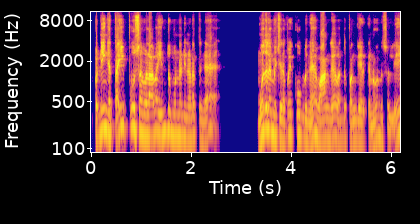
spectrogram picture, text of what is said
இப்ப நீங்க தைப்பூச விழாவை இந்து முன்னணி நடத்துங்க. முதலமைச்சரை போய் கூப்பிடுங்க வாங்க வந்து பங்கேற்கணும்னு சொல்லி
